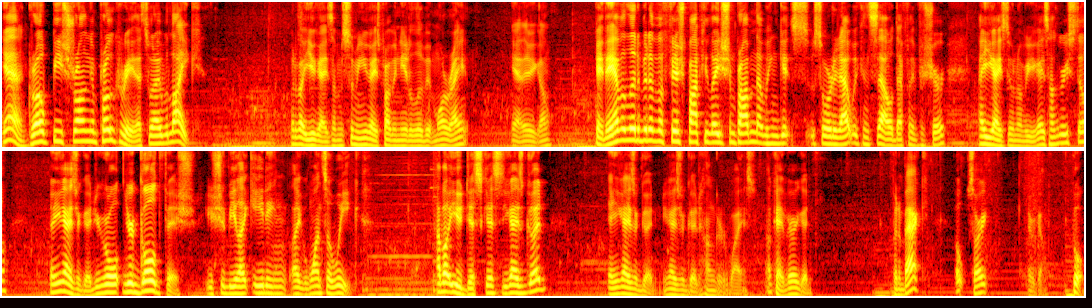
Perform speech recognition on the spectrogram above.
Yeah, grow up, be strong, and procreate. That's what I would like. What about you guys? I'm assuming you guys probably need a little bit more, right? Yeah, there you go. Okay, they have a little bit of a fish population problem that we can get sorted out. We can sell, definitely for sure. How you guys doing over here? You guys hungry still? No, you guys are good. You're, gold, you're goldfish. You should be, like, eating, like, once a week. How about you, Discus? You guys good? Yeah, you guys are good. You guys are good, hunger-wise. Okay, very good. Put them back. Oh, sorry. There we go. Cool.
